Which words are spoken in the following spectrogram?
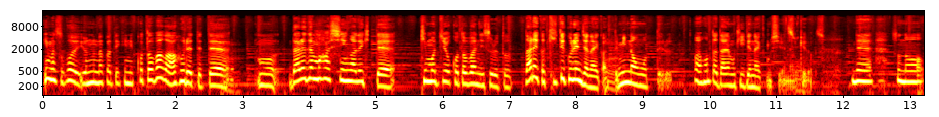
今すごい世の中的に言葉が溢れてて、もう誰でも発信ができて気持ちを言葉にすると誰か聞いてくれんじゃないかってうん。みんな思ってる、まあ本当は誰も聞いてないかもしれないけど。でねでその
